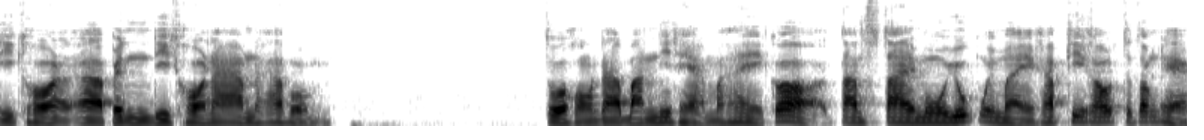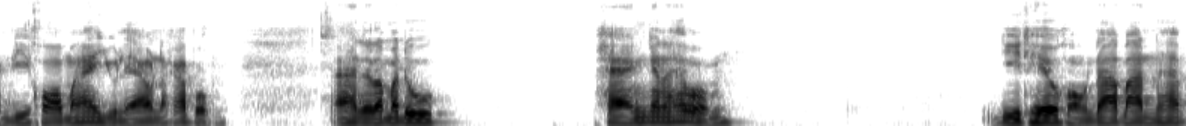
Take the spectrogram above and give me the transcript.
ดีคออ่าเป็นดีคอน้ำนะครับผม ตัวของดาบันที่แถมมาให้ ก็ตามสไตล์โมยุคใหม่ๆครับ ที่เขาจะต้องแถมดีคอมาให้อยู่แล้วนะครับผม อ่าเดี๋ยวเรามาดูแผงกันนะครับผม ดีเทลของดาบันนะครับ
